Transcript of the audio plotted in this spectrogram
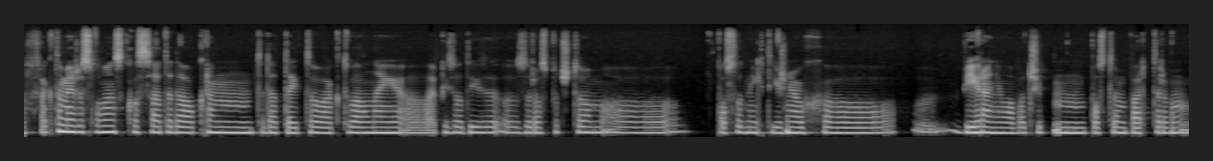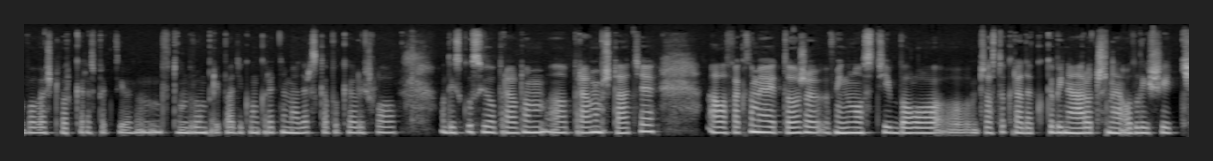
Faktom je, že Slovensko sa teda okrem teda tejto aktuálnej epizódy s rozpočtom posledných týždňoch vyhranilo voči postojom partnerom vo V4, respektíve v tom druhom prípade konkrétne Maďarska, pokiaľ išlo o diskusiu o právnom, právnom štáte. Ale faktom je aj to, že v minulosti bolo častokrát ako keby náročné odlíšiť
